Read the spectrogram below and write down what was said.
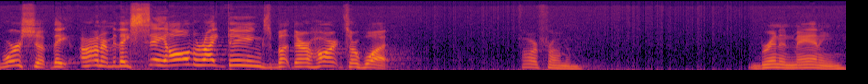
worship. They honor me. They say all the right things, but their hearts are what? Far from Him. Brennan Manning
